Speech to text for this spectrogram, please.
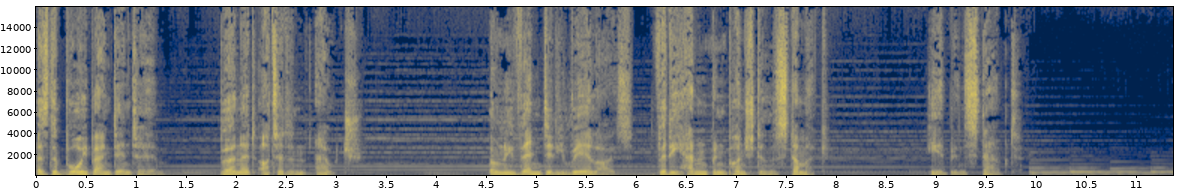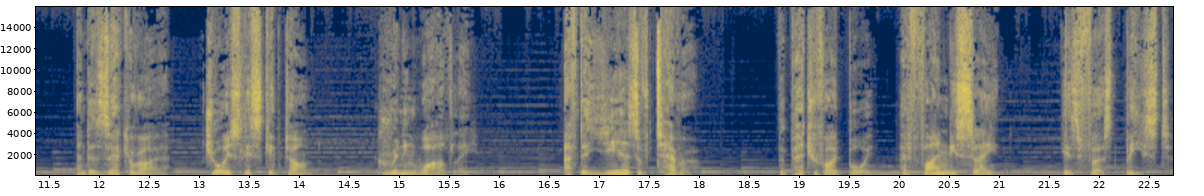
As the boy banged into him, Bernard uttered an ouch. Only then did he realize that he hadn't been punched in the stomach. He had been stabbed. And as Zachariah joyously skipped on, grinning wildly, after years of terror, the petrified boy had finally slain his first beast.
